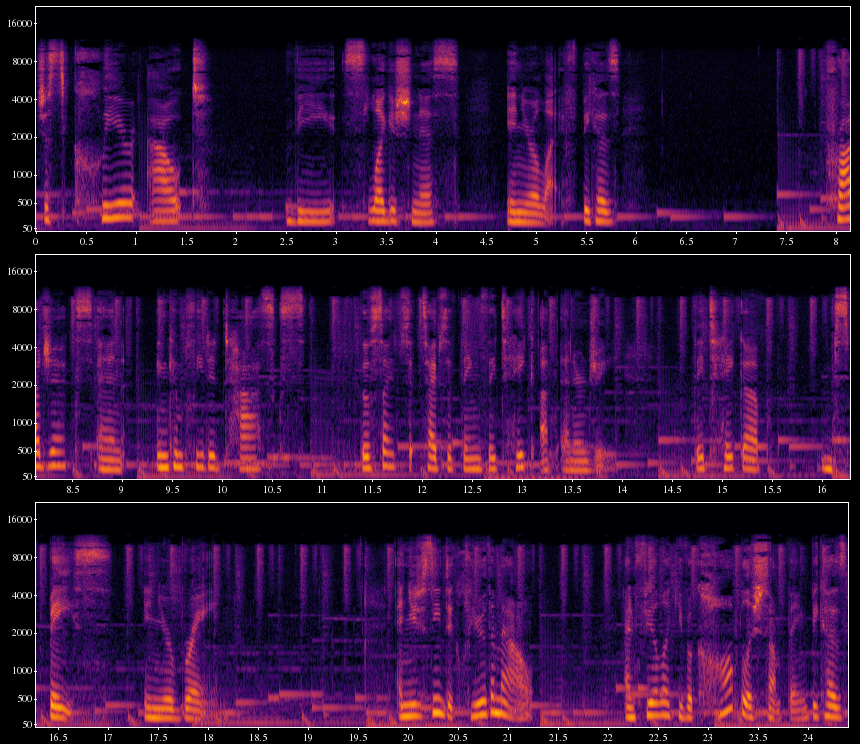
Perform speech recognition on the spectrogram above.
just clear out the sluggishness in your life because projects and incompleted tasks, those types types of things, they take up energy they take up space in your brain. And you just need to clear them out and feel like you've accomplished something because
